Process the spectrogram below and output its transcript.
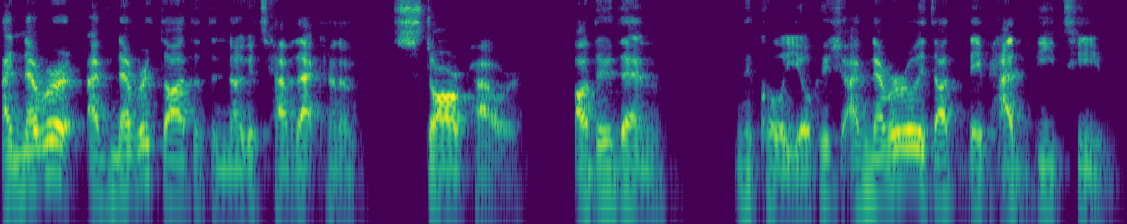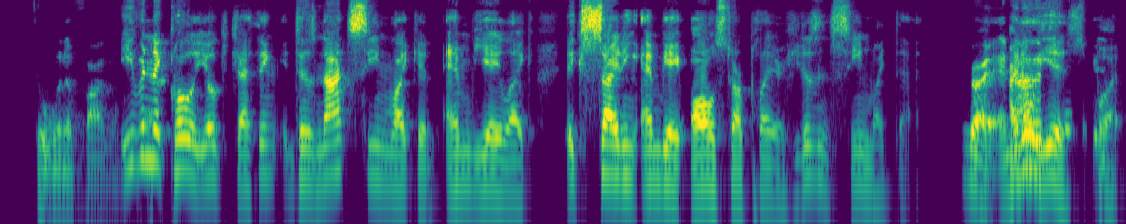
I never I've never thought that the Nuggets have that kind of star power other than Nikola Jokic. I've never really thought that they've had the team to win a final. Even Nikola Jokic, I think it does not seem like an NBA like exciting NBA All Star player. He doesn't seem like that. Right, and I know he is, but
